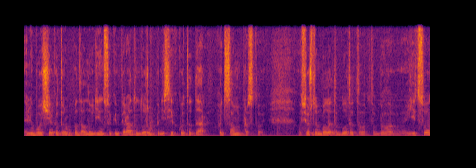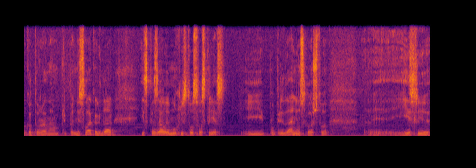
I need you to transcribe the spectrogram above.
любой человек, который попадал на аудиенцию к императору, он должен понести какой-то дар, хоть самый простой. Вот все, что было, это было, это вот, было яйцо, которое она ему преподнесла как дар, и сказала ему Христос воскрес. И по преданию он сказал, что э, если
